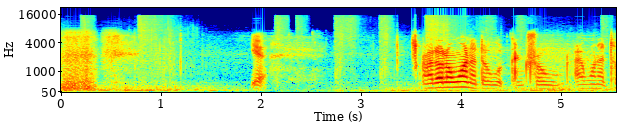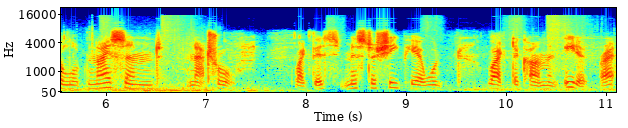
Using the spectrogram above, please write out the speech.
yeah. I don't want it to look controlled. I want it to look nice and natural. Like this Mr. Sheep here would like to come and eat it, right?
